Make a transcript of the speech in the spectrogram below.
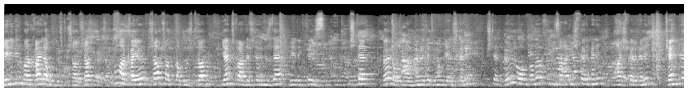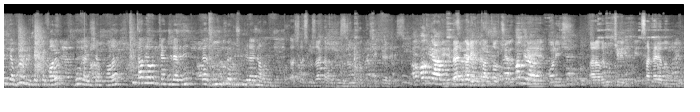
yeni bir markayla buluştu Şavşat. Bu markayı Şavşat'ta buluşturan genç kardeşlerimizle birlikteyiz. İşte böyle olmalı memleketimin gençleri. İşte böyle olmalı, insana iş vermeli, maaş vermeli. Kendileri de bu memlekette kalıp burada iş yapmalı. Bir tanıyalım kendilerini ve duygu ve düşüncelerini alalım. Açılışımıza katıldığınız için çok teşekkür ederiz. Ee, Ben Ali Gülkan Topçu, ee, 13 Aralık 2000 Sakarya doğumluyum.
